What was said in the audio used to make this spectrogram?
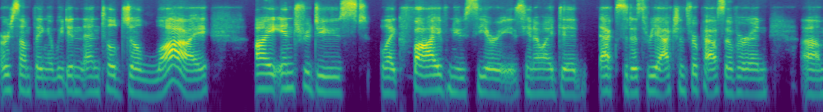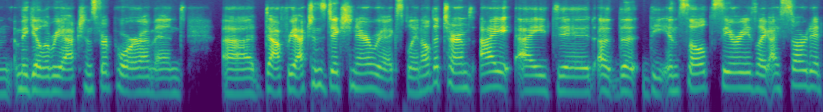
or something and we didn't end until july i introduced like five new series. You know i did exodus reactions for passover and um, megillah reactions for purim and uh, daf reactions dictionary where i explain all the terms. I i did uh, the the insult series. Like i started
